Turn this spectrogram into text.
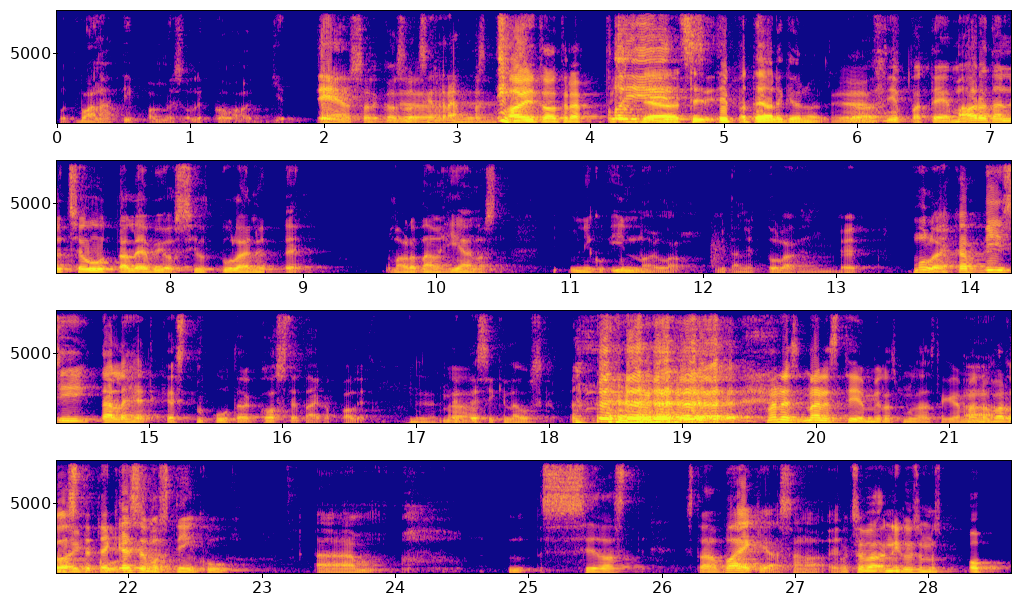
Mutta vanha tippa myös oli kova. Damn, se oli kova, se räppäsi. Aitoa Joo, ti- tippa te oli kyllä. Joo, tippa tee. Mä odotan nyt se uutta levy, jos siltä tulee nyt. Mä odotan hienosti niin kuin innoilla, mitä nyt tulee. Mm. Et, mulla on ehkä biisi tällä hetkellä, sit mä kuuntelen kosteet aika paljon. Joo. Et edes ikinä usko. Mä en, edes- mä en edes tiedä, millaista musaa se tekee. Mä en ole varmaan Koste ikinä tekee semmoista niinku, ähm, sellaista, sitä on vaikea sanoa. Et Onko se vähän niinku semmoista poppia?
